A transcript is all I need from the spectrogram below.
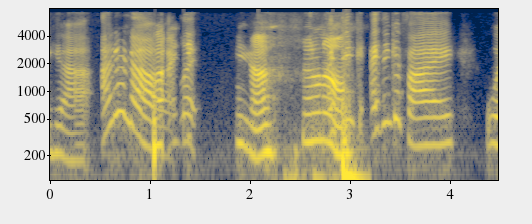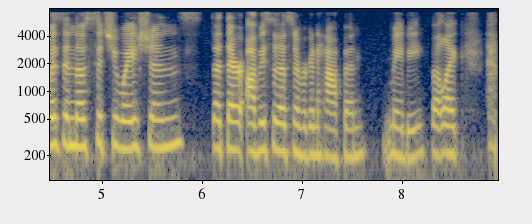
yeah. I don't know. But I like, yeah. I don't know. I think I think if I was in those situations that there obviously that's never going to happen maybe but like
